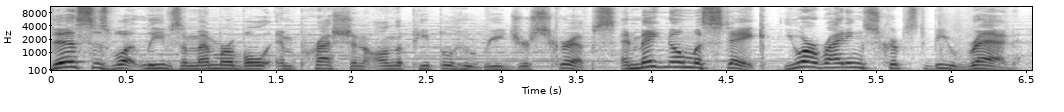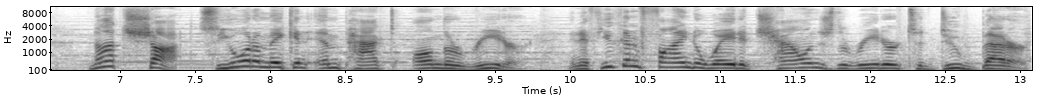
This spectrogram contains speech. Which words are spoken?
This is what leaves a memorable impression on the people who read your scripts. And make no mistake, you are writing scripts to be read, not shot. So you want to make an impact on the reader. And if you can find a way to challenge the reader to do better,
